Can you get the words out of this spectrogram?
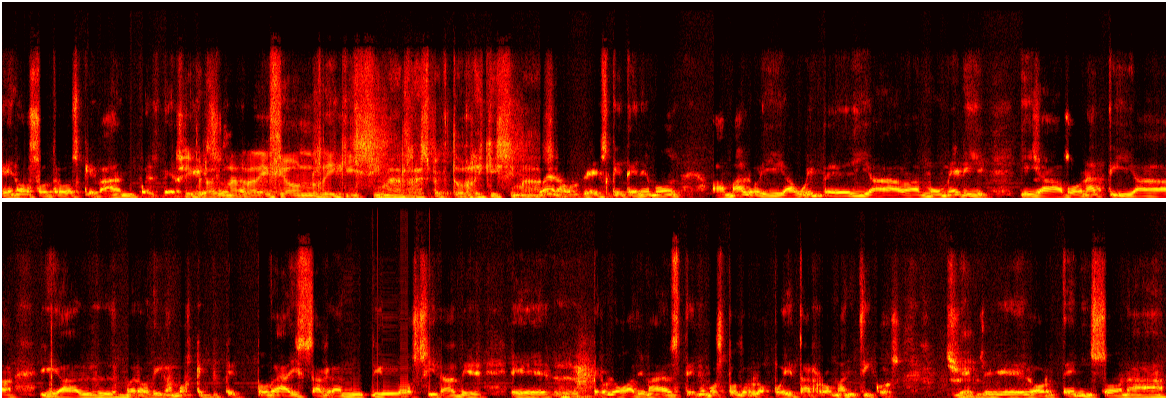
que nosotros que van pues de Sí, pero hay una tradición riquísima al respecto, riquísima. Bueno, es que tenemos a Malo y a Wimper y a Mumeri y a Bonatti y, a, y al, bueno, digamos que, toda esa grandiosidad de, eh, pero luego además tenemos todos los poetas románticos, desde Lord Tennyson a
